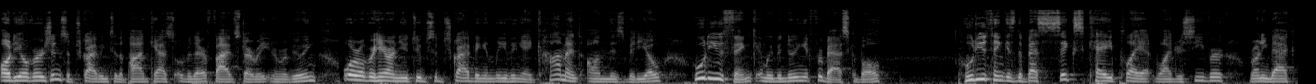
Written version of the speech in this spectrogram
audio version, subscribing to the podcast over there, five star rating and reviewing, or over here on YouTube, subscribing and leaving a comment on this video. Who do you think, and we've been doing it for basketball, who do you think is the best 6K play at wide receiver, running back,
